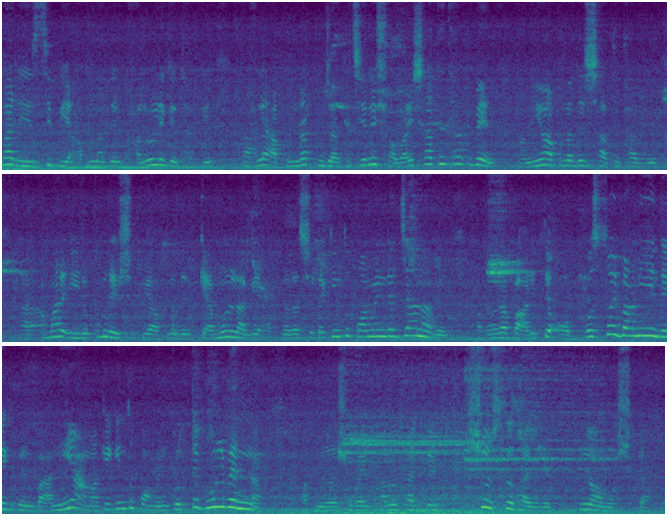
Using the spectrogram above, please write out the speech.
বা রেসিপি আপনাদের ভালো লেগে থাকে, তাহলে আপনারা পূজা কিচেনে সবাই সাথে থাকবেন। আমিও আপনাদের সাথে থাকব। আর আমার এইরকম রেসিপি আপনাদের কেমন লাগে, আপনারা সেটা কিন্তু কমেন্টে জানাবেন। আপনারা বাড়িতে অবশ্যই বানিয়ে দেখবেন, বানিয়ে আমাকে কিন্তু কমেন্ট করতে ভুলবেন না। আপনারা সবাই ভালো থাকবেন, সুস্থ থাকবেন। নমস্কার।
